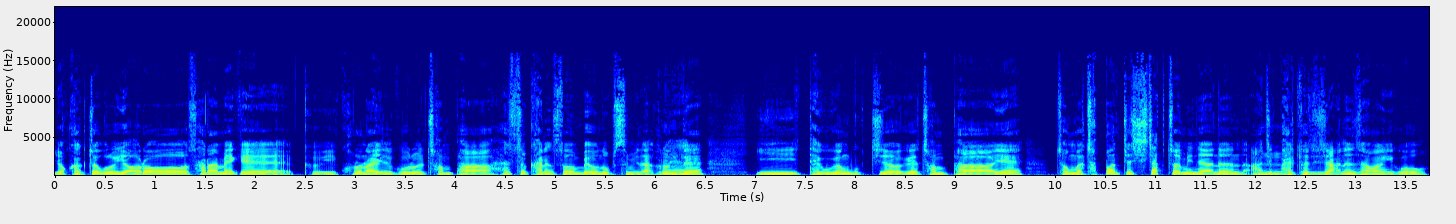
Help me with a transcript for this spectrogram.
역학적으로 여러 사람에게 그 이 코로나 19를 전파했을 가능성은 매우 높습니다. 그런데 네. 이 대구 경북 지역의 전파의 정말 첫 번째 시작점이냐는 아직 음. 밝혀지지 않은 상황이고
